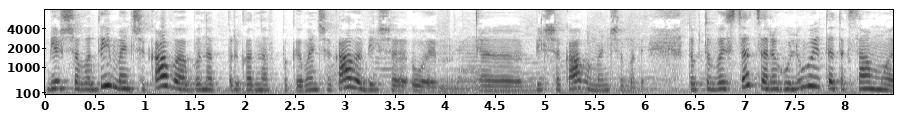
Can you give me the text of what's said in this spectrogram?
Більше води, менше кави, або, наприклад, навпаки, менше кави, більше, ой, е, більше кави, менше води. Тобто ви все це регулюєте так само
